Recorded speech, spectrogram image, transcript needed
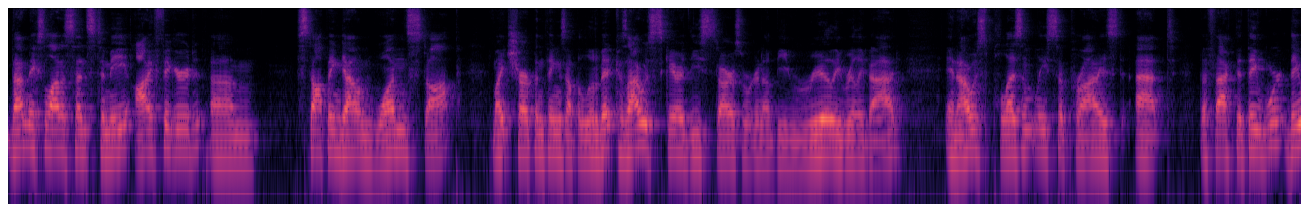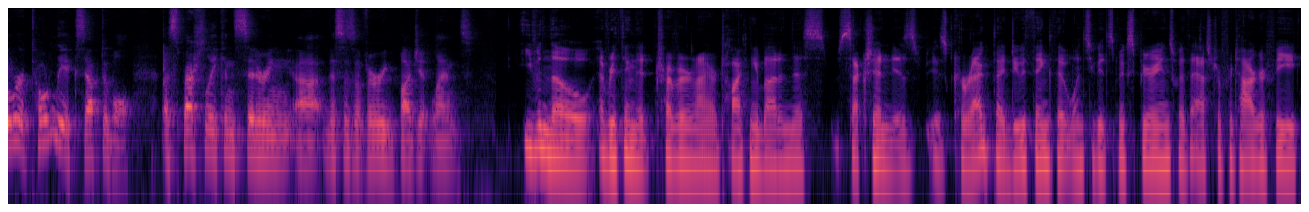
that makes a lot of sense to me. I figured um, stopping down one stop might sharpen things up a little bit because I was scared these stars were going to be really, really bad. And I was pleasantly surprised at the fact that they weren't they were totally acceptable, especially considering uh, this is a very budget lens. Even though everything that Trevor and I are talking about in this section is is correct, I do think that once you get some experience with astrophotography,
